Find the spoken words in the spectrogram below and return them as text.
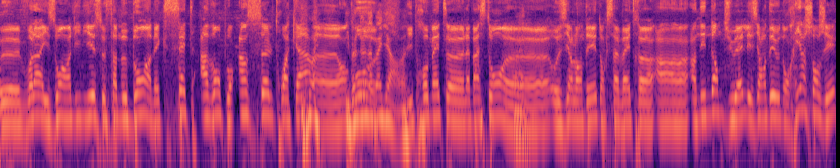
Euh, voilà, ils ont aligné ce fameux banc avec 7 avant pour un seul trois quarts. Ouais. Euh, en Ils gros, de la bagarre. ouais. ils promettent euh, la baston euh, aux Irlandais, donc ça va être euh, un, un énorme duel. Les Irlandais eux n'ont rien changé,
